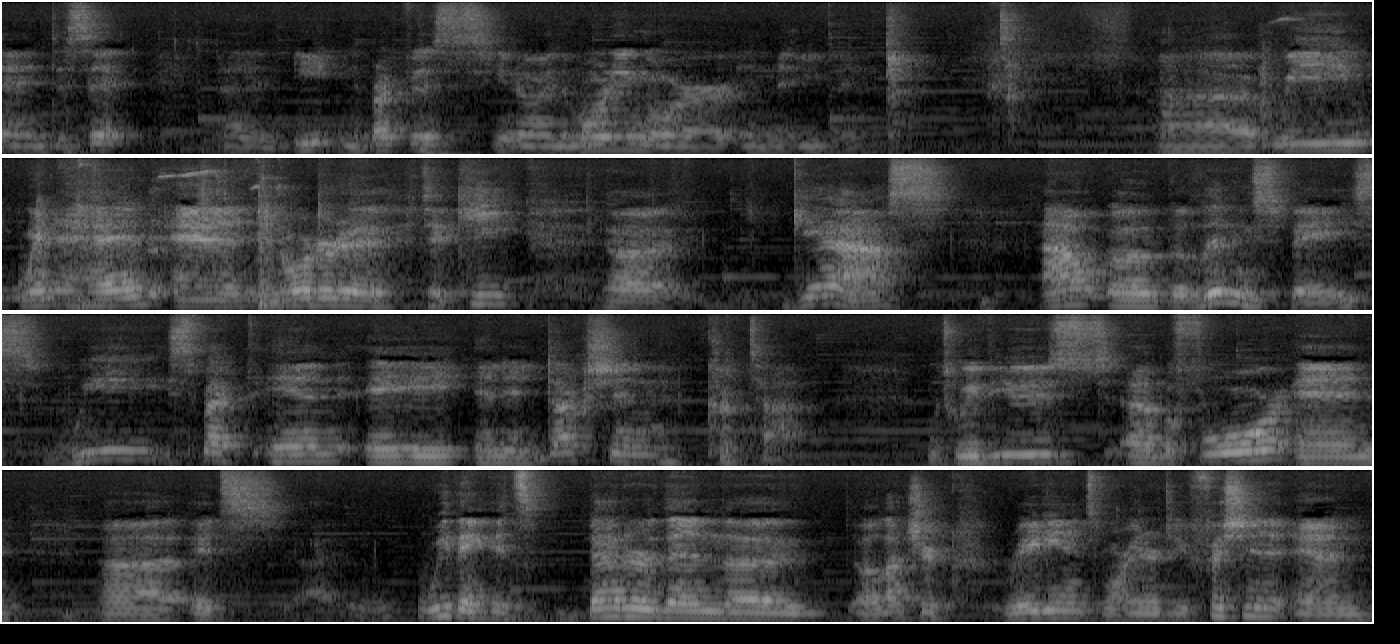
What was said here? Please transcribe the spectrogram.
and to sit and eat in the breakfast, you know, in the morning or in the evening. Uh, we went ahead and in order to, to keep gas out of the living space, we spec in a, an induction cooktop, which we've used uh, before, and uh, it's we think it's better than the electric radiance, more energy efficient, and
